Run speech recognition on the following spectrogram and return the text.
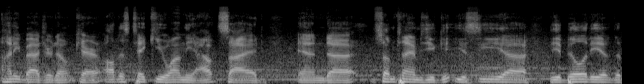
Honey Badger don't care. I'll just take you on the outside. And uh, sometimes you get you see uh, the ability of the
